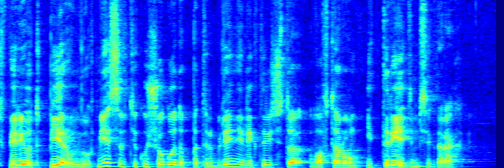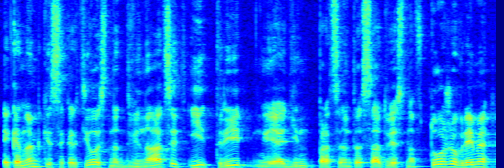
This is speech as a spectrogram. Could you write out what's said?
в период первых двух месяцев текущего года потребление электричества во втором и третьем секторах экономики сократилось на 12,3,1% соответственно. В то же время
